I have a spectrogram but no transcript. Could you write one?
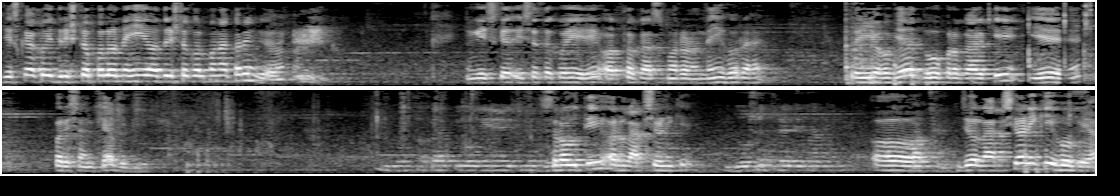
जिसका कोई दृष्ट फल नहीं अदृष्ट कल्पना करेंगे। क्योंकि इसके इससे तो कोई अर्थ का स्मरण नहीं हो रहा है। तो ये हो गया दो प्रकार की ये परिसंख्या विधि। श्रौति और लाक्षणिकी। जो लाक्षणिकी हो गया,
